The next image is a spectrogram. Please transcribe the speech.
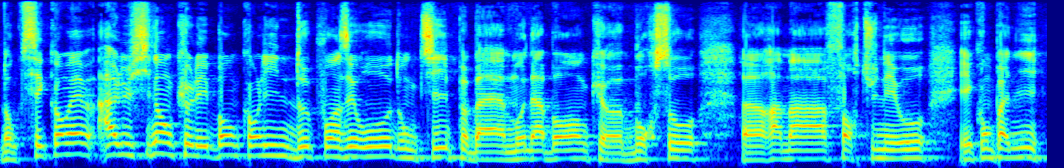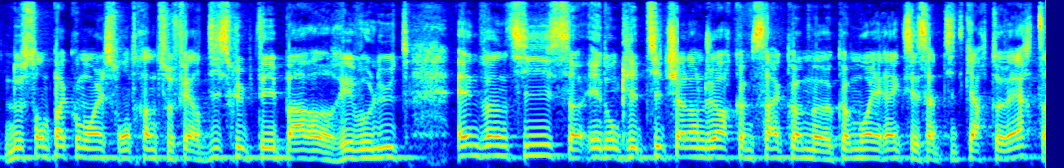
Donc c'est quand même hallucinant que les banques en ligne 2.0, donc type bah, Monabank, euh, Bourso, euh, Rama, Fortuneo et compagnie ne sentent pas comment elles sont en train de se faire disrupter par Revolut, N26 et donc les petits challengers comme ça, comme, euh, comme Wirex et sa petite carte verte.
